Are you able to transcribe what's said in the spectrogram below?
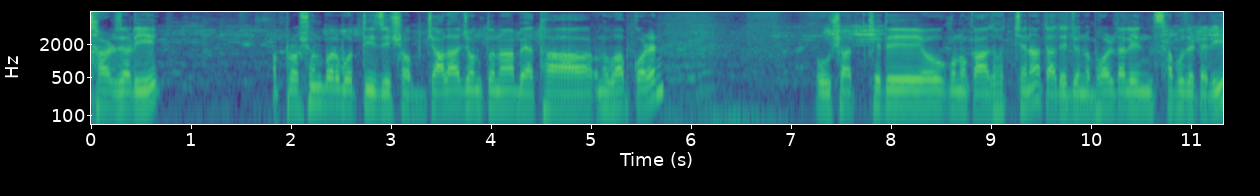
সার্জারি অপারেশন পরবর্তী যেসব জ্বালা যন্ত্রণা, ব্যথা অনুভব করেন ঔষধ খেতেও কোনো কাজ হচ্ছে না, তাদের জন্য ভল্টালিন সাপোজিটারি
